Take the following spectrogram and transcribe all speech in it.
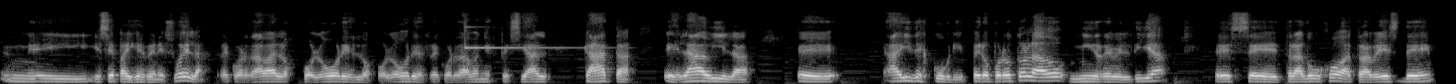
Y ese país es Venezuela. Recordaba los colores, los olores, recordaba en especial Cata, el Ávila. Eh, ahí descubrí. Pero por otro lado, mi rebeldía eh, se tradujo a través de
